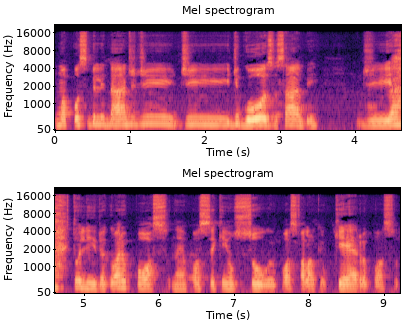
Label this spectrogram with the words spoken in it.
uma possibilidade de, de, de gozo, sabe? De, ah, tô livre, agora eu posso, né? Eu posso ser quem eu sou, eu posso falar o que eu quero, eu posso,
